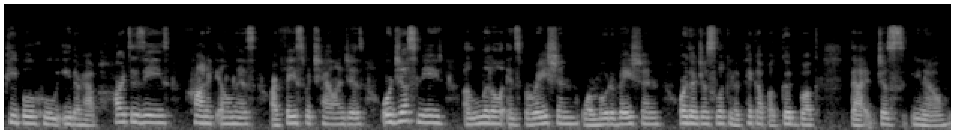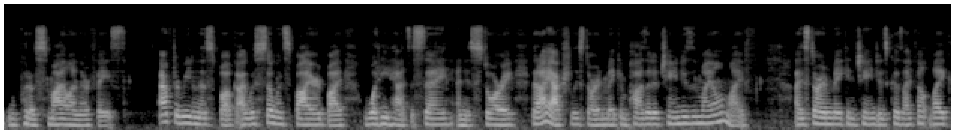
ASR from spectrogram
People who either have heart disease, chronic illness, are faced with challenges, or just need a little inspiration or motivation, or they're just looking to pick up a good book that just, you know, will put a smile on their face. After reading this book, I was so inspired by what he had to say and his story that I actually started making positive changes in my own life. I started making changes because I felt like,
